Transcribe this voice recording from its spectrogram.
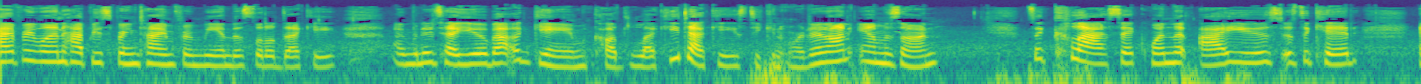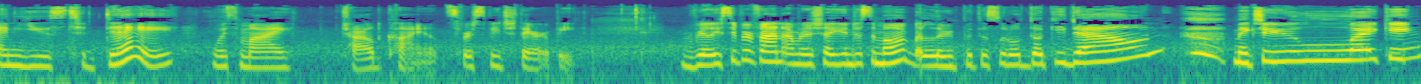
Hi everyone, happy springtime from me and this little ducky. I'm going to tell you about a game called Lucky Duckies. You can order it on Amazon. It's a classic, one that I used as a kid and use today with my child clients for speech therapy. Really super fun. I'm going to show you in just a moment, but let me put this little ducky down. Make sure you're liking,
